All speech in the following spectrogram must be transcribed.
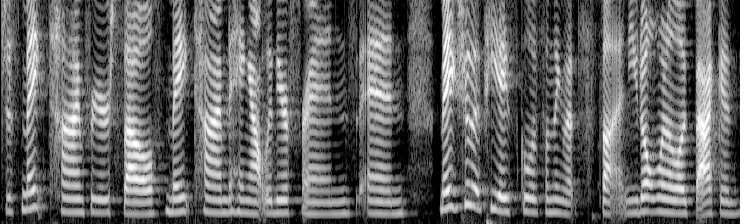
just make time for yourself, make time to hang out with your friends, and make sure that PA school is something that's fun. You don't want to look back and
